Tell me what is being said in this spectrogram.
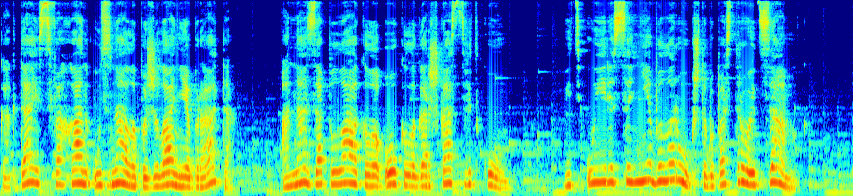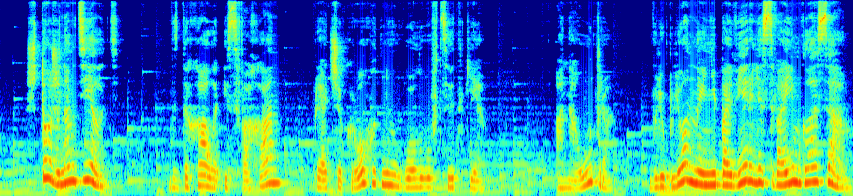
Когда Исфахан узнала пожелание брата, она заплакала около горшка с цветком, ведь у Ириса не было рук, чтобы построить замок. «Что же нам делать?» – вздыхала Исфахан, пряча крохотную голову в цветке. А на утро влюбленные не поверили своим глазам.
